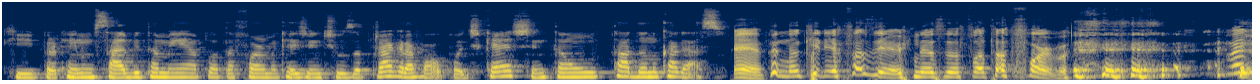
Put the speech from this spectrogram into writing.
que para quem não sabe também é a plataforma que a gente usa para gravar o podcast, então tá dando cagaço. É, não queria fazer nessa plataforma. Mas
